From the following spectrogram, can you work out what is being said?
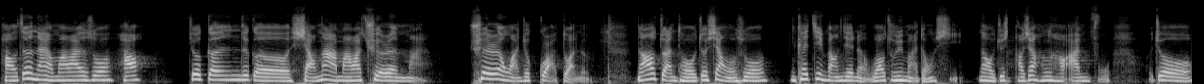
好，这个男友妈妈就说好，就跟这个小娜妈妈确认嘛，确认完就挂断了，然后转头就向我说。你可以进房间了，我要出去买东西。那我就好像很好安抚，我就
